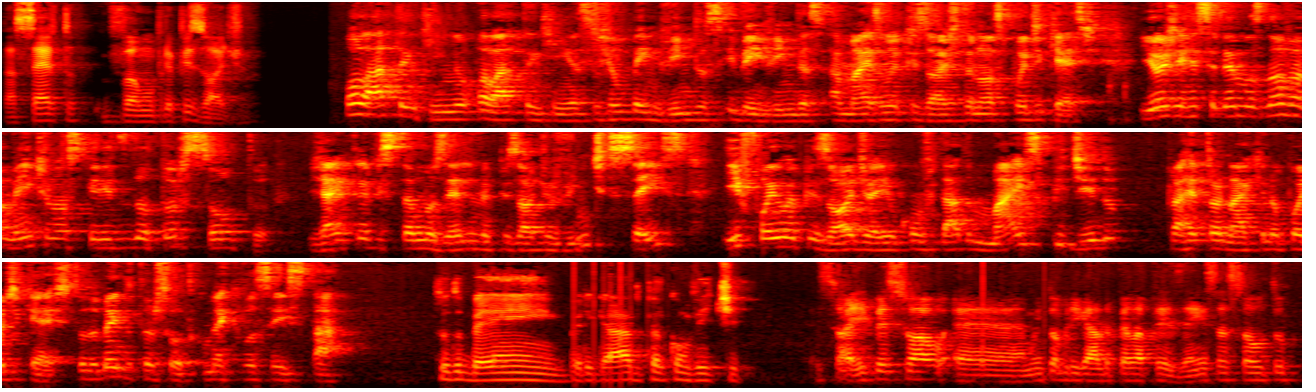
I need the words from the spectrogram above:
Tá certo? Vamos pro episódio. Olá, Tanquinho! Olá, Tanquinha! Sejam bem-vindos e bem-vindas a mais um episódio do nosso podcast. E hoje recebemos novamente o nosso querido Dr. Souto. Já entrevistamos ele no episódio 26 e foi o episódio aí, o convidado mais pedido para retornar aqui no podcast. Tudo bem, Dr. Souto? Como é que você está? Tudo bem, obrigado pelo convite. Isso aí, pessoal. É, muito obrigado pela presença, Souto.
